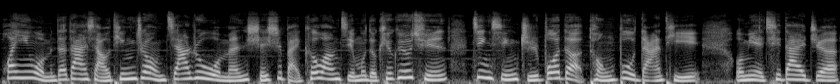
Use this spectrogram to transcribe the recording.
欢迎我们的大小听众加入我们《谁是百科王》节目的 QQ 群，进行直播的同步答题。我们也期待着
